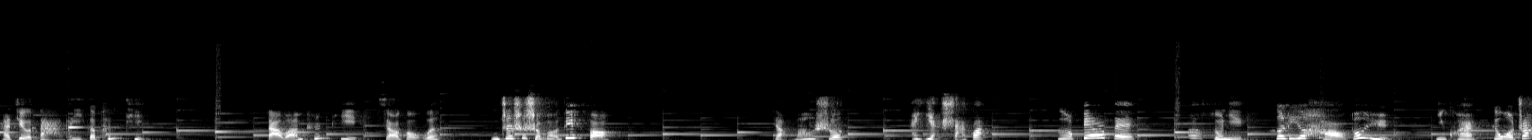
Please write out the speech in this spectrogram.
它就打了一个喷嚏。打完喷嚏，小狗问：“你这是什么地方？”小猫说：“哎呀，傻瓜，河边呗！告诉你，河里有好多鱼，你快给我抓，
